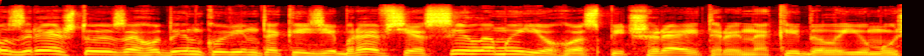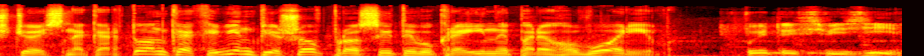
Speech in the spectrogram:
Ну, зрештою, за годинку він таки зібрався силами. Його спічрайтери накидали йому щось на картонках, і він пішов просити в України переговорів. В этой связи,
